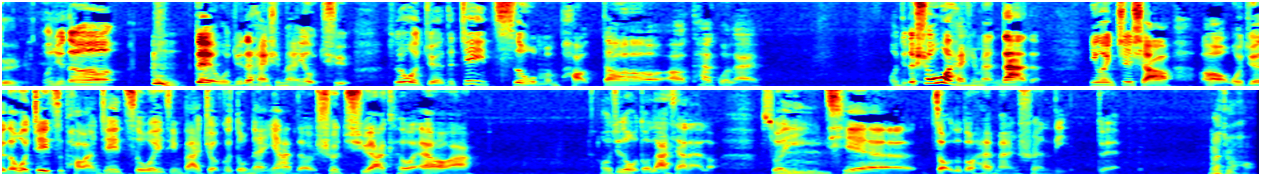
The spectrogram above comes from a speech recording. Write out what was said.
对。我觉得，对我觉得还是蛮有趣。所以我觉得这一次我们跑到呃泰国来，我觉得收获还是蛮大的，因为至少呃，我觉得我这一次跑完这一次，我已经把整个东南亚的社区啊、KOL 啊，我觉得我都拉下来了，所以一切走的都还蛮顺利。对，那就好，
